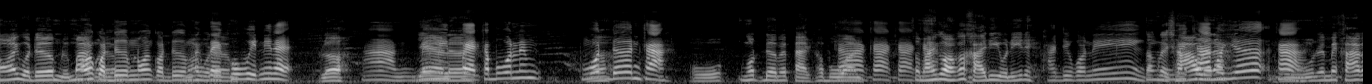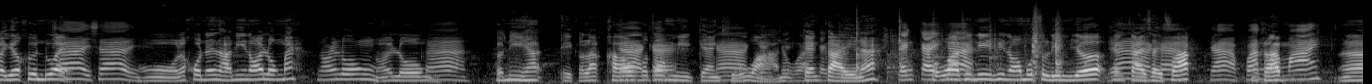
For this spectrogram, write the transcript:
น้อยกว่าเดิมหรือมากน้อยกว่าเดิมน้อยกว่าเดิมน้อยตั้กงว่าแต่เดิมโควิดนี่แหละเหรออ่าแย่ไม่มีเลยแปดขบวนเลยงดเหรอเดินค่ะโอ้งดเดินไป8ขบวนค่ะค่ะค่ะสมัยก่อนก็ขายดีกว่านี้ดิขายดีกว่านี้ตั้งแต่มีเช้าแม่เลยนะก็เยอะค่ะโอ้แม่ค้าก็เยอะขึ้นด้วยใช่ใช่โอ้แล้วคนในสถานีน้อยลงไหมน้อยลงน้อยลงค่ะ ก็นี่ฮะเอกลักษณ์เขาค่ะก็ต้องค่ะมีแกงเขียวหวาน ค่ะแกแกงงเขียวหวาน ไก่นะ แกงไก่เพราะว่าค่ะที่นี่พี่น้องมุสลิมเยอะ แกงไก่ใส่ค่ะฟัก ค่ะฟักนะหครัน่บ อไม้อ่า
